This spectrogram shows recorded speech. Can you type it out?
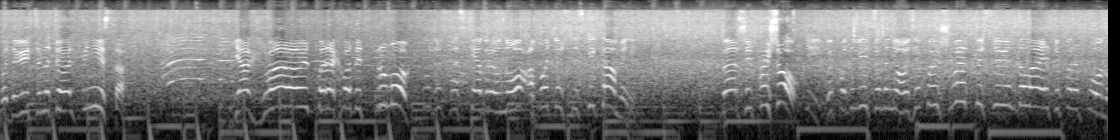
Подивіться на цього альпініста. Як жваво він переходить струмок. Дуже слизьке бревно, а потім слизькі камені. Перший пройшов. Ви подивіться на нього, з якою швидкістю він долає цю перепону.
